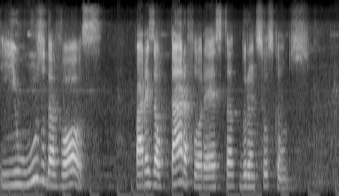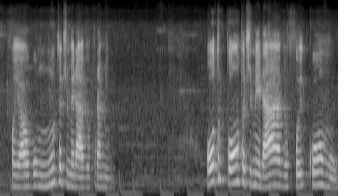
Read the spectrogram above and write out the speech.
e o uso da voz para exaltar a floresta durante seus cantos. Foi algo muito admirável para mim. Outro ponto admirável foi como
